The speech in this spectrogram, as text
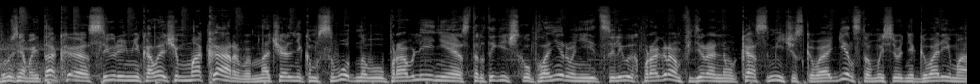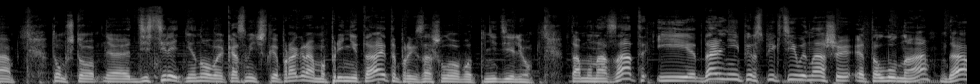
Друзья мои, так э, с Юрием Николаевичем Макаровым, начальником сводного управления стратегического планирования и целевых программ Федерального космического агентства, мы сегодня говорим о том, что э, десятилетняя новая космическая программа принята. Это произошло вот неделю тому назад. И дальние перспективы наши — это Луна, да.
